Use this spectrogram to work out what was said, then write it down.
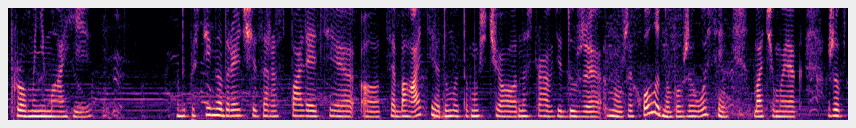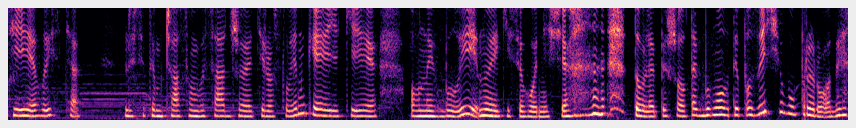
промені магії. Вони постійно, до речі, зараз палять е, це багаття. Я думаю, тому що насправді дуже ну, вже холодно, бо вже осінь. Бачимо, як жовтіє листя. Люсі тим часом висаджує ті рослинки, які у них були, ну які сьогодні ще Толя пішов, так би мовити, позичив у природи.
